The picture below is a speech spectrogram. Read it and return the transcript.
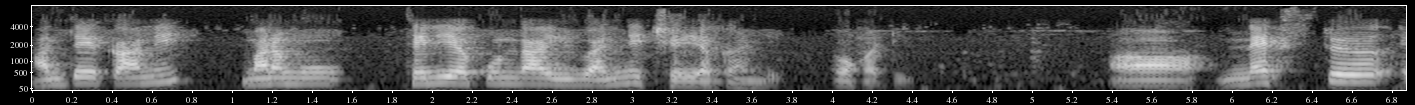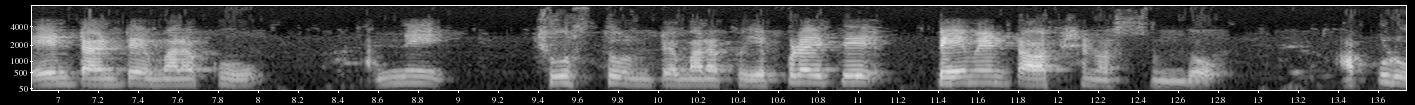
అంతేకాని మనము తెలియకుండా ఇవన్నీ చేయకండి. ఒకటి. నెక్స్ట్ ఏంటంటే మనకు అన్నీ చూస్తూ ఉంటే మనకు ఎప్పుడైతే పేమెంట్ ఆప్షన్ వస్తుందో అప్పుడు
